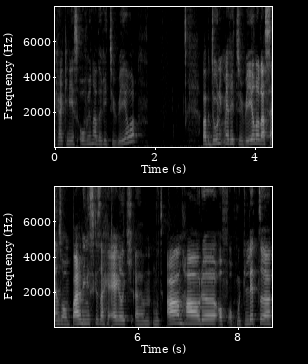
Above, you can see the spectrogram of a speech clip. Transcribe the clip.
ga ik ineens over naar de rituelen. Wat bedoel ik met rituelen? Dat zijn zo'n paar dingetjes dat je eigenlijk um, moet aanhouden of op moet letten.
